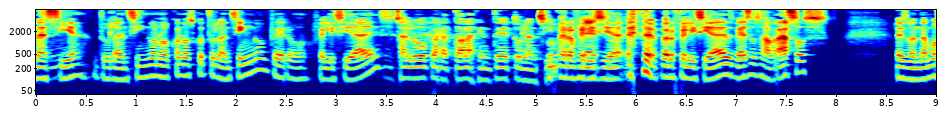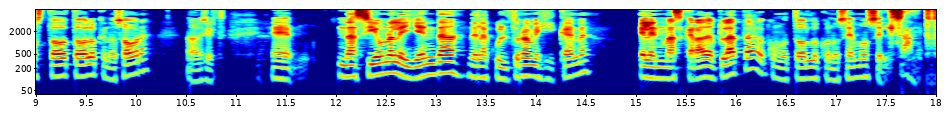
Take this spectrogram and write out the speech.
Nacía Tulancingo, no conozco Tulancingo, pero felicidades. Un saludo para toda la gente de Tulancingo. Pero, felicidades, pero felicidades, besos, abrazos. Les mandamos todo, todo lo que nos sobra. No, es cierto. Eh, nació una leyenda de la cultura mexicana, el enmascarado de plata, o como todos lo conocemos, el santo.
